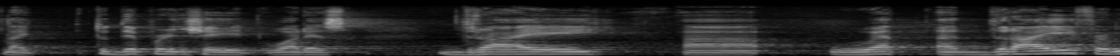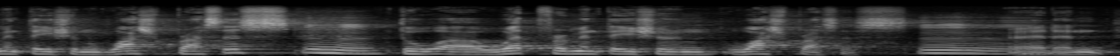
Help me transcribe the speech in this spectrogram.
like to differentiate what is dry uh, wet uh, dry fermentation wash process to a wet fermentation wash process. Right? And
